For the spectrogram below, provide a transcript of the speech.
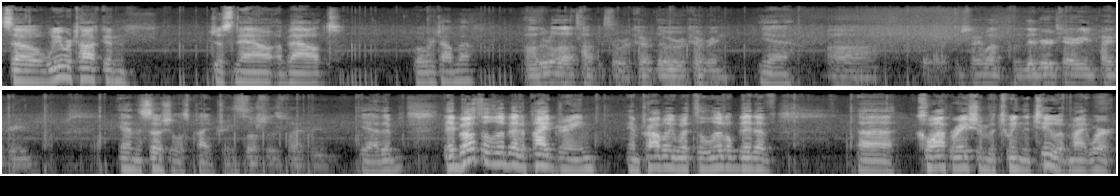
So we were talking just now about what were we talking about? Uh, there were a lot of topics that, were co- that we were covering. Yeah, Uh, we're talking about the libertarian pipe dream, and the socialist pipe dream. the socialist pipe dream. Yeah, they they both a little bit of pipe dream, and probably with a little bit of uh, cooperation between the two, it might work.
